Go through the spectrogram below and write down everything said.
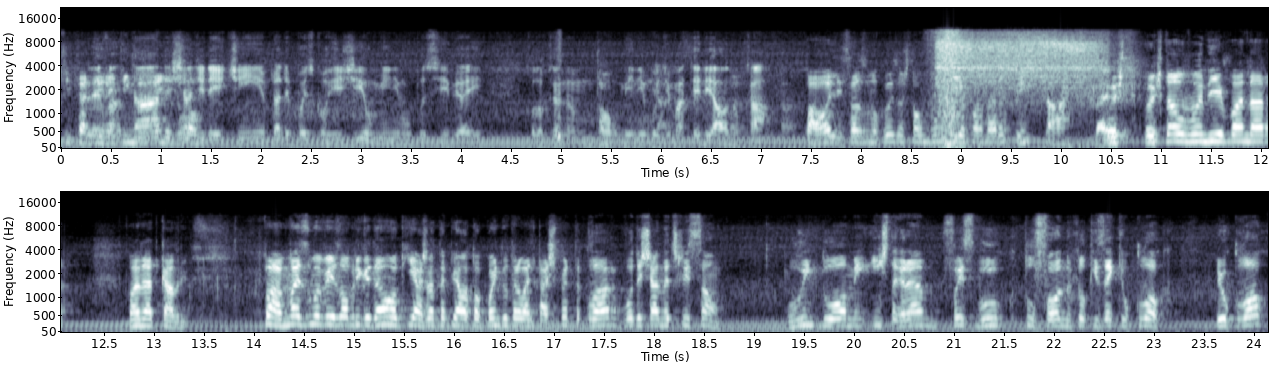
Ficar direitinho levantar, bem deixar logo. direitinho pra depois corrigir o mínimo possível aí, colocando um- Top. o mínimo de material no carro. Pá, olha, sabes uma coisa? Hoje está um bom dia para andar assim. Tá. Hoje, hoje está um bom dia para andar, para andar de cabrio. Pá, mais uma vez, obrigadão aqui à JP Autopaint, o trabalho está espetacular. Vou deixar na descrição o link do homem, Instagram, Facebook, telefone, o que ele quiser que eu coloque, eu coloco.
